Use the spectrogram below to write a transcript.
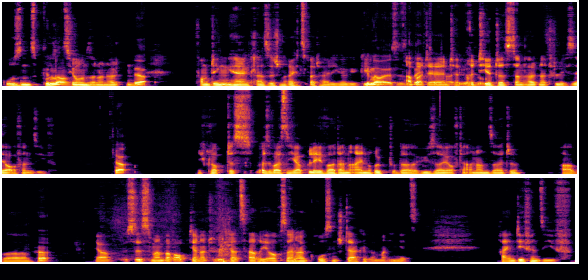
Rosens Position, genau. sondern halt ein, ja. vom Ding her einen klassischen Rechtsverteidiger gegeben. Genau, es ist Aber der interpretiert so. das dann halt natürlich sehr offensiv. Ja. Ich glaube, das, also weiß nicht, ob Lever dann einrückt oder Hüsei auf der anderen Seite, aber ja ja, es ist, man beraubt ja natürlich Lazari auch seiner großen Stärke, wenn man ihn jetzt rein defensiv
